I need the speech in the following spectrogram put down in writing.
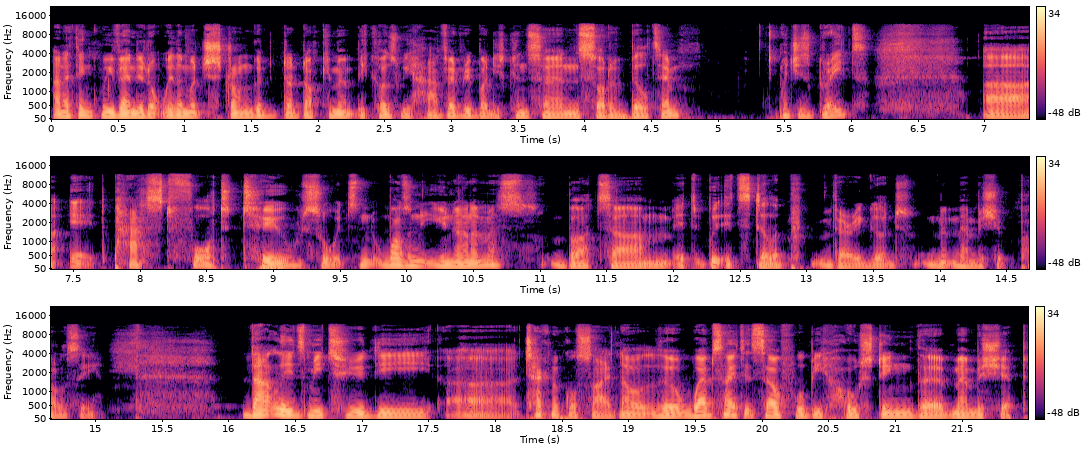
And I think we've ended up with a much stronger document because we have everybody's concerns sort of built in, which is great. Uh, it passed four to two, so it wasn't unanimous, but um, it, it's still a very good membership policy that leads me to the uh, technical side. Now, the website itself will be hosting the membership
